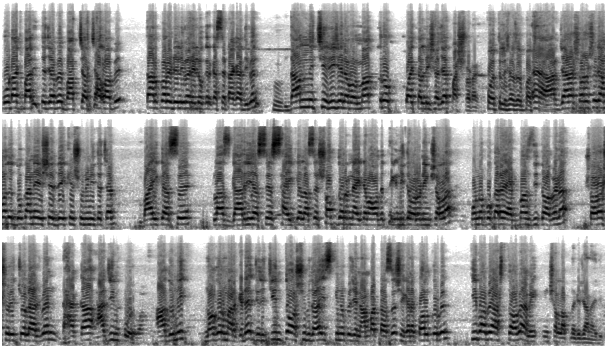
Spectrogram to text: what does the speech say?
product বাড়িতে যাবে বাচ্চা চালাবে তারপরে ডেলিভারি লোকের কাছে টাকা দিবেন। দাম নিচ্ছি রিজনেবল মাত্র পঁয়তাল্লিশ হাজার পাঁচশো টাকা। পঁয়তাল্লিশ হাজার হ্যাঁ আর যারা সরাসরি আমাদের দোকানে এসে দেখে শুনে নিতে চান বাইক আছে প্লাস গাড়ি আছে সাইকেল আছে সব ধরনের আইটেম আমাদের থেকে নিতে পারবেন ইনশাল্লাহ। কোনো প্রকারের অ্যাডভান্স দিতে হবে না। সরাসরি চলে আসবেন ঢাকা, আজিমপুর, আধুনিক নগর মার্কেটে। যদি চিনতে অসুবিধা হয় স্ক্রিন উপরে যে নাম্বারটা আছে, সেখানে কল করবেন। কীভাবে আসতে হবে, আমি ইনশাল্লাহ আপনাকে জানাই দিব।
